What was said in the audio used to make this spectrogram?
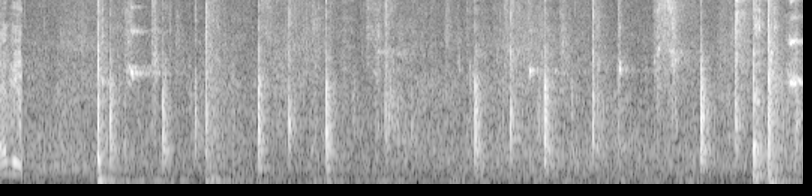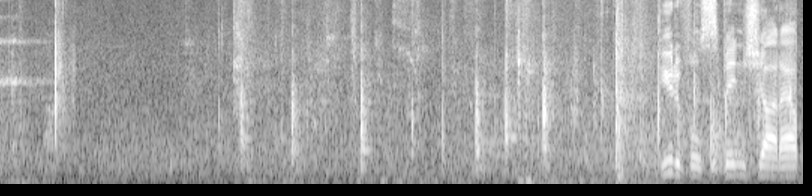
Heavy. Beautiful spin shot out.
